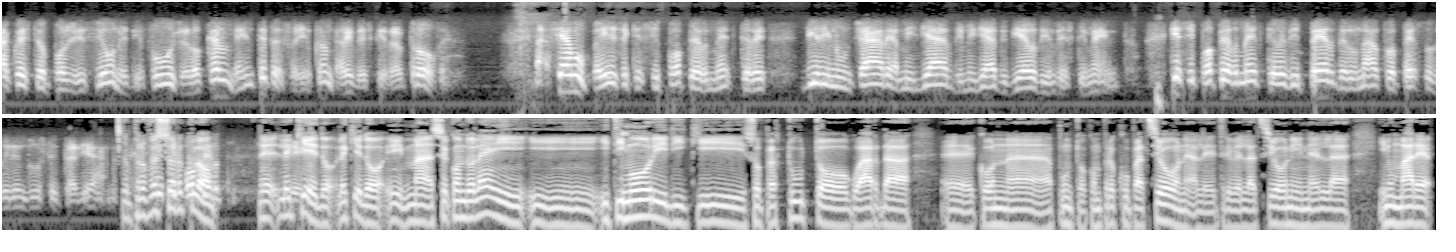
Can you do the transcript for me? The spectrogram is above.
a queste opposizioni diffuse localmente preferiscono andare a investire altrove. Ma siamo un paese che si può permettere di rinunciare a miliardi e miliardi di euro di investimento, che si può permettere di perdere un altro pezzo dell'industria italiana. Professor Clon, per... eh, le, sì. chiedo, le chiedo eh, ma secondo lei i, i, timori di chi soprattutto guarda eh, con, eh, appunto, con, preoccupazione alle trivellazioni nel, in un mare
